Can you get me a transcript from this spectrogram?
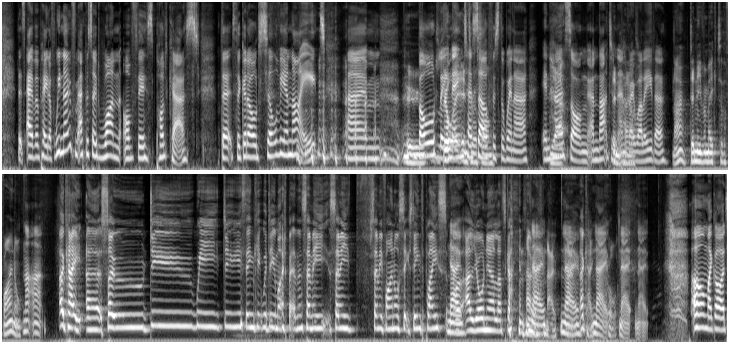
that's ever paid off? We know from episode one of this podcast that the good old Silvia Night um, boldly named herself as the winner in Yeah. her song, and that didn't, Didn't end very off. well either. No, didn't even make it to the final. Nuh-uh. Okay, uh, so do we? Do you think it would do much better than semi semi semi final sixteenth place? No. Or Alyona Lanskaya? No, No, no, no, Okay, no, cool. no, no. Oh my god!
